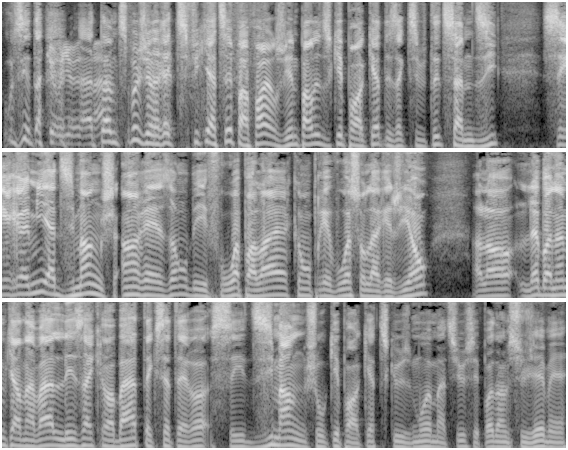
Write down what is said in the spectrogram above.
Aussi, attends, attends un petit peu, j'ai un rectificatif à faire. Je viens de parler du Quai Pocket, des activités de samedi. C'est remis à dimanche en raison des froids polaires qu'on prévoit sur la région. Alors, le bonhomme carnaval, les acrobates, etc., c'est dimanche au Quai Pocket. Excuse-moi, Mathieu, c'est pas dans le sujet, mais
